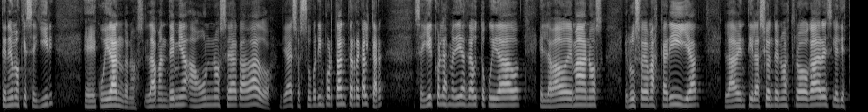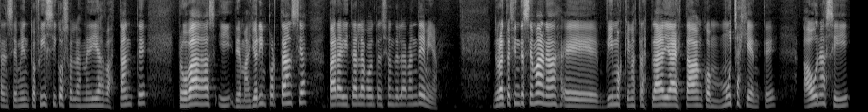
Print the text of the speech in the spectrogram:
tenemos que seguir eh, cuidándonos. La pandemia aún no se ha acabado, ya eso es súper importante recalcar. Seguir con las medidas de autocuidado, el lavado de manos, el uso de mascarilla, la ventilación de nuestros hogares y el distanciamiento físico son las medidas bastante probadas y de mayor importancia para evitar la contención de la pandemia. Durante el fin de semana eh, vimos que nuestras playas estaban con mucha gente, aún así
